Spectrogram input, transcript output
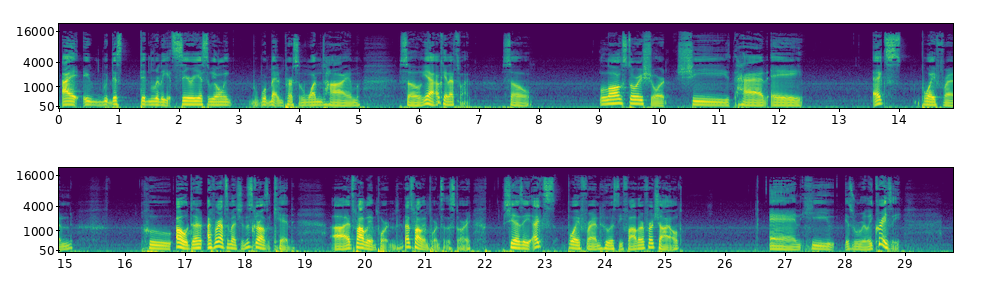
I it, this didn't really get serious. We only were met in person one time. So yeah, okay, that's fine. So long story short, she had a ex boyfriend who oh I, I, forgot to mention this girl's a kid. Uh, it's probably important. That's probably important to the story. She has a ex boyfriend who is the father of her child, and he is really crazy.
